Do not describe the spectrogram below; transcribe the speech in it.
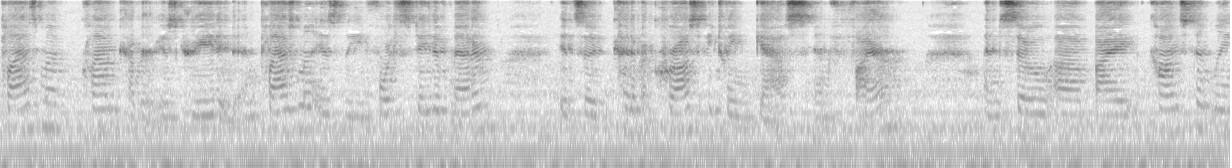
plasma cloud cloud cover is created, and plasma is the fourth state of matter. It's a kind of a cross between gas and fire. And so, uh, by constantly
